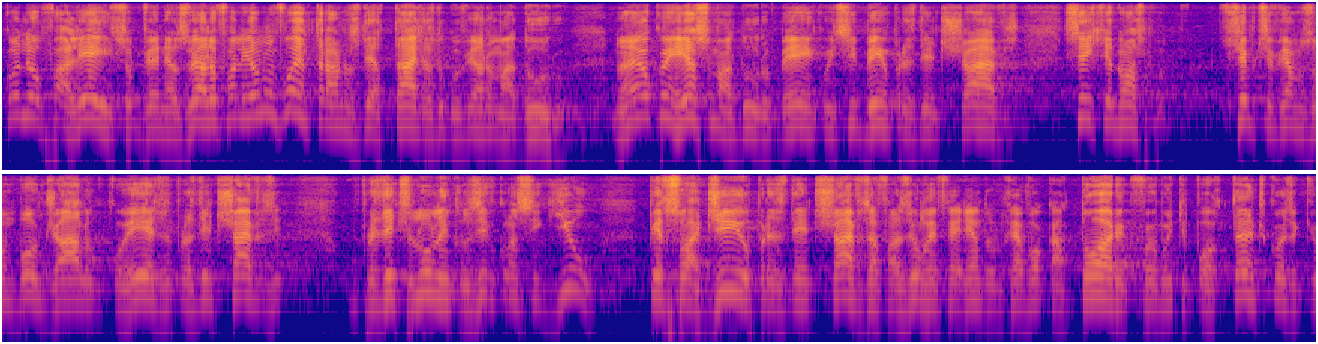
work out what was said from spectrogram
quando eu falei sobre Venezuela, eu falei, eu não vou entrar nos detalhes do governo Maduro. Não é? Eu conheço Maduro bem, conheci bem o presidente Chaves, sei que nós sempre tivemos um bom diálogo com eles, o presidente Chaves, o presidente Lula, inclusive, conseguiu persuadir o presidente Chaves a fazer um referendo revocatório, que foi muito importante, coisa que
